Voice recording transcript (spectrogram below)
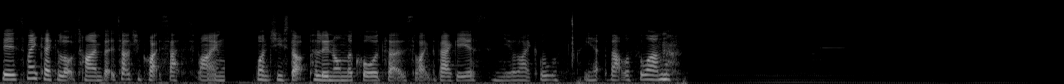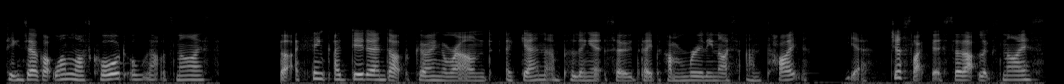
This may take a lot of time, but it's actually quite satisfying once you start pulling on the cords that is like the baggiest and you're like, oh, yep, that was the one. So you can see I've got one last cord. Oh, that was nice. But I think I did end up going around again and pulling it so they become really nice and tight. Yeah, just like this. So that looks nice.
